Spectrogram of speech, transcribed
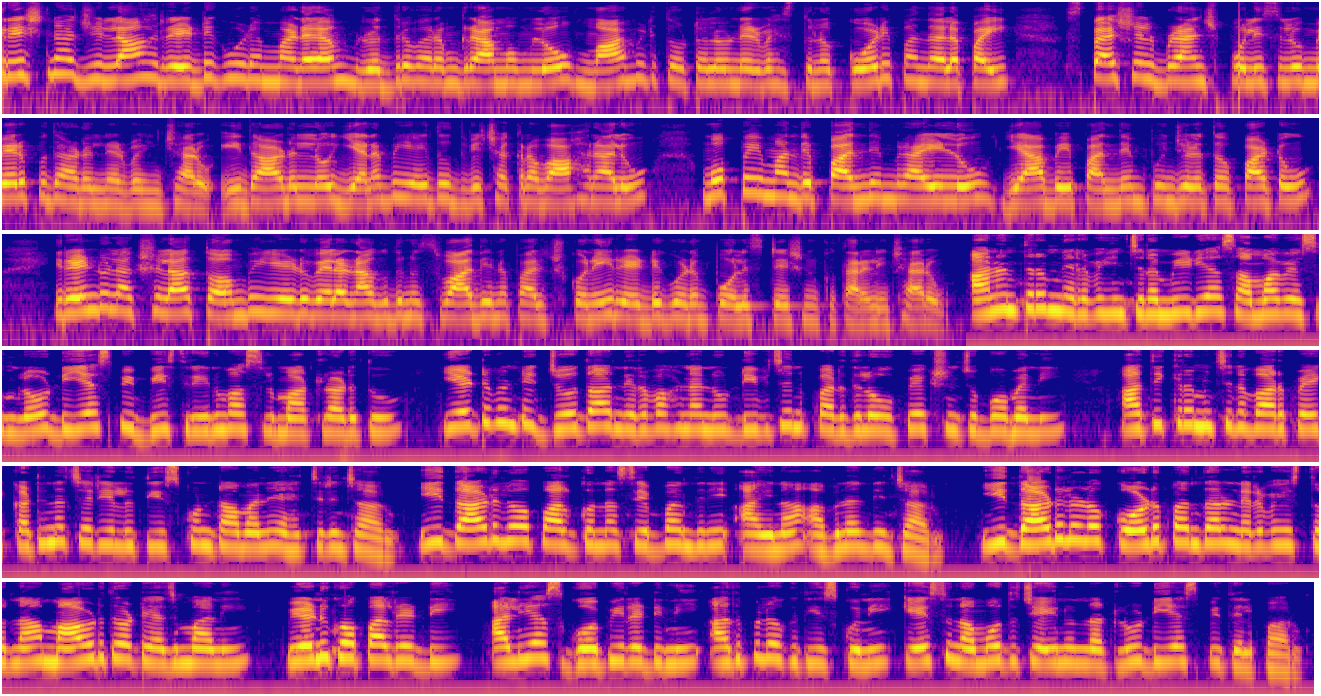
కృష్ణా జిల్లా రెడ్డిగూడెం మండలం రుద్రవరం గ్రామంలో మామిడి తోటలో నిర్వహిస్తున్న కోడి పందాలపై స్పెషల్ బ్రాంచ్ పోలీసులు మెరుపు దాడులు నిర్వహించారు. ఈ దాడుల్లో ఎనభై ఐదు ద్విచక్ర వాహనాలు ముప్పై మంది పందెం రాయిళ్ళు యాభై పందెం పుంజులతో పాటు రెండు లక్షల తొంభై ఏడు వేల నగదును స్వాధీనపరుచుకుని రెడ్డిగూడెం పోలీస్ స్టేషన్కు తరలించారు. అనంతరం నిర్వహించిన మీడియా సమావేశంలో డీఎస్పీ బి శ్రీనివాసులు మాట్లాడుతూ ఎటువంటి జోదా నిర్వహణను డివిజన్ పరిధిలో ఉపేక్షించబోమని అతిక్రమించిన వారిపై కఠిన చర్యలు తీసుకుంటామని హెచ్చరించారు. ఈ దాడిలో పాల్గొన్న సిబ్బందిని ఆయన అభినందించారు. ఈ దాడులలో కోడి పందాలు నిర్వహిస్తున్న మామిడితోట యజమాని వేణుగోపాల్ రెడ్డి అలియాస్ గోపిరెడ్డిని అదుపులోకి తీసుకుని కేసు నమోదు చేయనున్నట్లు డీఎస్పీ తెలిపారు.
